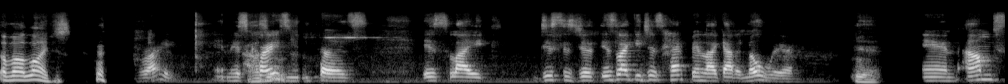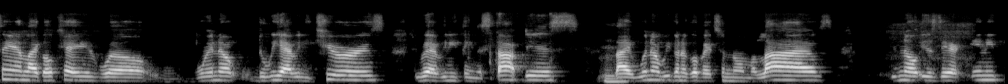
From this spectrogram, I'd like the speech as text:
of our lives. Right. And it's How's it- crazy because it's like this is just it's like it just happened like out of nowhere. Yeah. And I'm saying like, okay, well, when are, do we have any cures? Do we have anything to stop this? Mhm. Like when are we gonna go back to normal lives? You know, is there any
